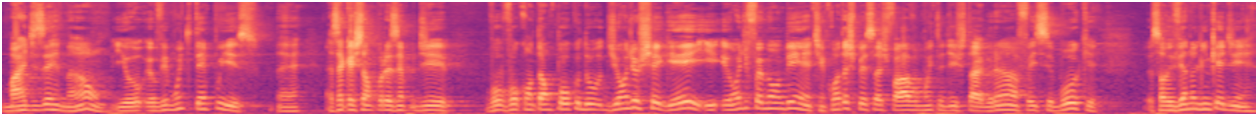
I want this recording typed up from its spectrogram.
Mas dizer não, e eu, eu vi muito tempo isso, né? Essa questão, por exemplo, de Vou, vou, contar um pouco do, de onde eu cheguei e, e, onde foi meu ambiente. Enquanto as pessoas falavam muito de Instagram, Facebook, eu só vivia no LinkedIn.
